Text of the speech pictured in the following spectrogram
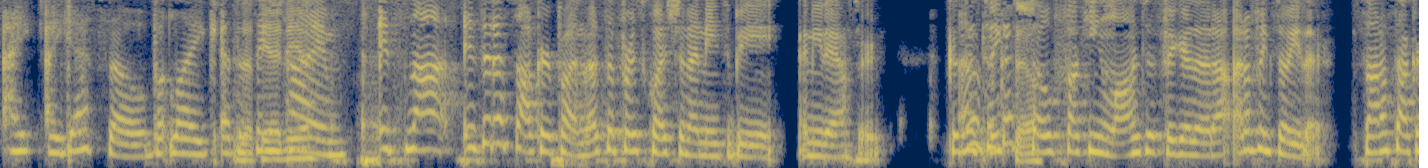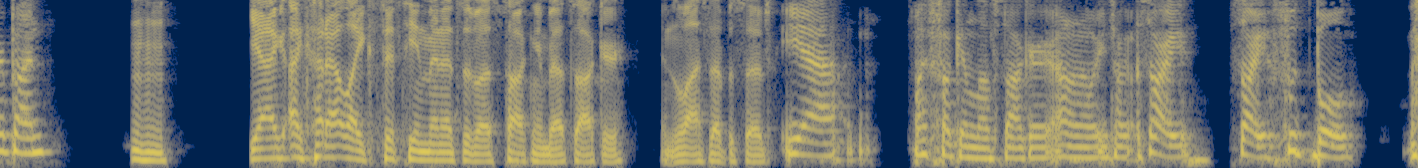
I, I guess so, but like at the same the time, it's not. Is it a soccer pun? That's the first question I need to be. I need answered because it took us so. so fucking long to figure that out. I don't think so either. It's not a soccer pun. Yeah, I, I cut out like 15 minutes of us talking about soccer in the last episode. Yeah, I fucking love soccer. I don't know what you're talking. about. Sorry, sorry, football.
